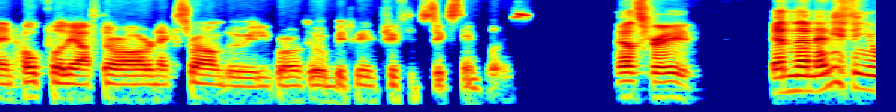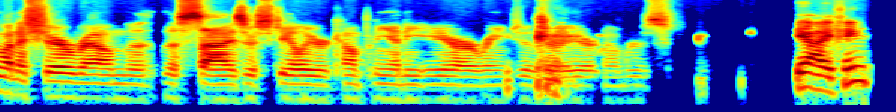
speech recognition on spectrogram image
And hopefully after our next round, we will grow to between 50 to 60 employees. That's great. And then anything you want to share around the, the size or scale of your company, any AR ranges or AR numbers? Yeah, I think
